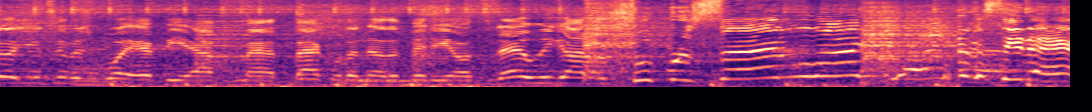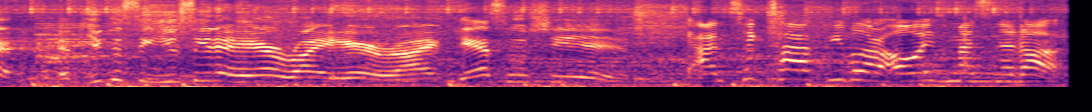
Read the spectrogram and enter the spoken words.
Good, YouTube? It's your boy FB Aftermath back with another video. Today we got a Super Saiyan leg. You can see the hair. If you can see, you see the hair right here, right? Guess who she is? On TikTok, people are always messing it up.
